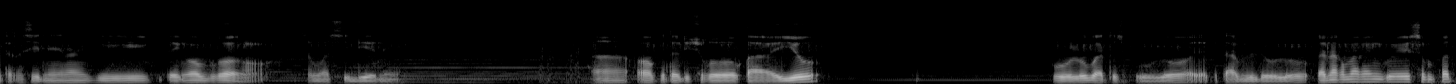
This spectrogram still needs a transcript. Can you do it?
kita ke sini lagi kita ngobrol sama si dia nih. Uh, oh kita disuruh kayu. 10 batu 10 ayo kita ambil dulu. Karena kemarin gue sempet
